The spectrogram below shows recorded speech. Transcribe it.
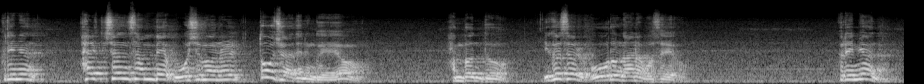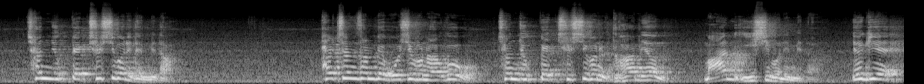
그러면 8,350원을 또 줘야 되는 거예요. 한 번 더. 이것을 5로 나눠보세요. 그러면 1,670원이 됩니다. 8,350원하고 1,670원을 더하면 1,020원입니다. 여기에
